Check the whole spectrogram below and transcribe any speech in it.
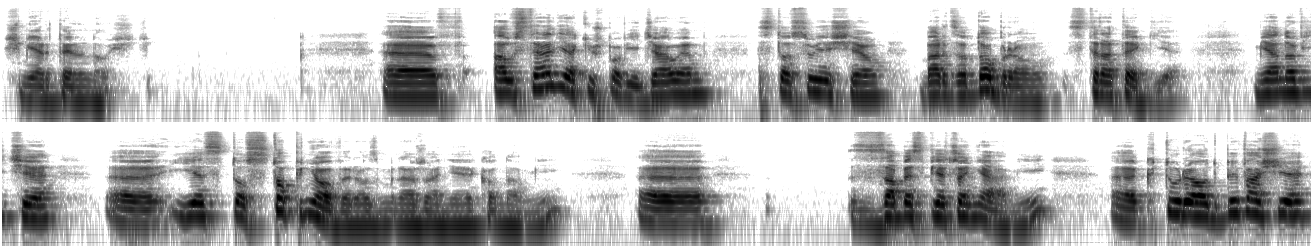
śmiertelności. E, w Australii, jak już powiedziałem, stosuje się bardzo dobrą strategię. Mianowicie E, jest to stopniowe rozmrażanie ekonomii e, z zabezpieczeniami, które odbywa się,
